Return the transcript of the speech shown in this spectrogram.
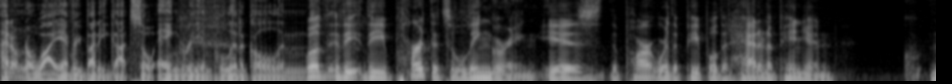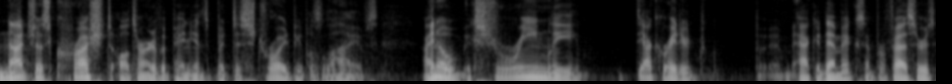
I don't know why everybody got so angry and political and Well, the, the the part that's lingering is the part where the people that had an opinion not just crushed alternative opinions but destroyed people's lives. I know extremely decorated academics and professors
